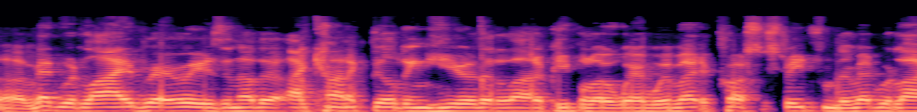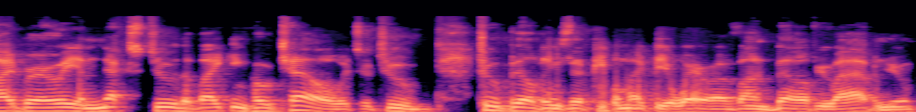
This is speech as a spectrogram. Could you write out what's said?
uh, Redwood Library is another iconic building here that a lot of people are aware. We're right across the street from the Redwood Library and next to the Viking Hotel, which are two two buildings that people might be aware of on Bellevue Avenue.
